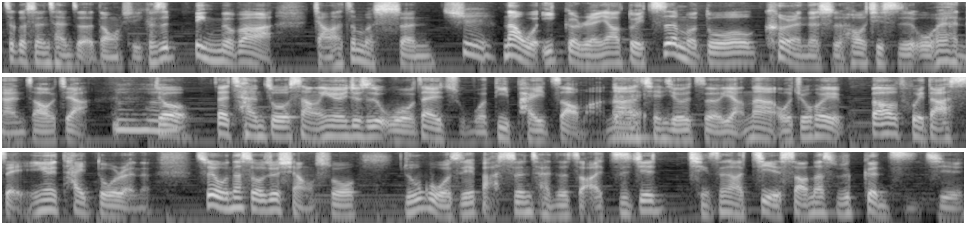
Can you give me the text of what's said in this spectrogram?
这个生产者的东西，可是并没有办法讲到这么深。是，那我一个人要对这么多客人的时候，其实我会很难招架。嗯，就在餐桌上，因为就是我在主，我弟拍照嘛，那前提就是这样，那我就会不知道回答谁，因为太多人了，所以我那时候就想说，如果我直接把生产者找来，直接请生产者介绍，那是不是更直接？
